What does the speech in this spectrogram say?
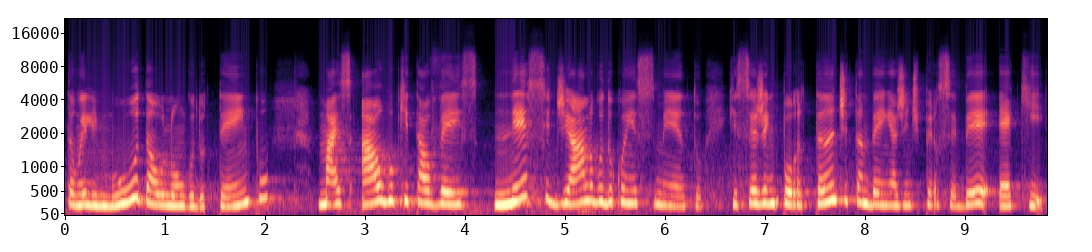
Então ele muda ao longo do tempo, mas algo que talvez nesse diálogo do conhecimento que seja importante também a gente perceber é que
